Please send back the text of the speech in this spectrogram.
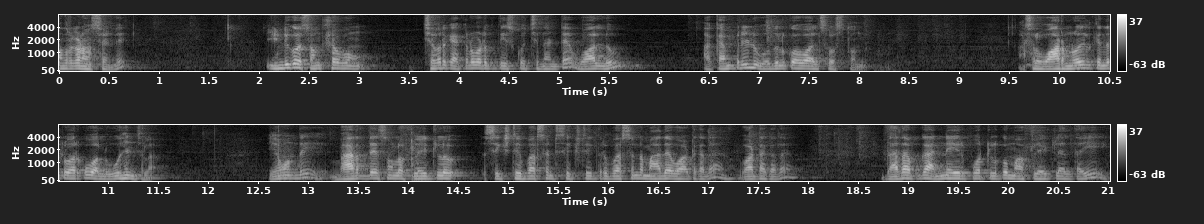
అందరికీ నమస్తే అండి. ఇండిగో సంక్షోభం చివరికి ఎక్కడి వరకు తీసుకొచ్చిందంటే వాళ్ళు ఆ కంపెనీని వదులుకోవాల్సి వస్తుంది. అసలు వారం రోజుల కిందటి వరకు వాళ్ళు ఊహించలే. ఏముంది? భారతదేశంలో ఫ్లైట్లు sixty percent sixty three percent మాదే వాట కదా వాటా కదా. దాదాపుగా అన్ని ఎయిర్పోర్ట్లకు మా ఫ్లైట్లు వెళ్తాయి.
